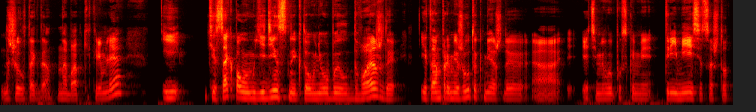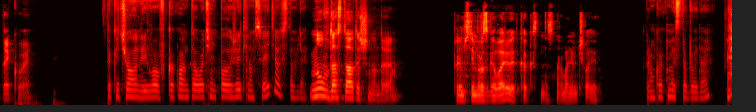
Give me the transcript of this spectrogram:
жил тогда на бабке Кремля, и Тесак, по-моему, единственный, кто у него был дважды, и там промежуток между а, этими выпусками три месяца, что-то такое. Так и что, он его в каком-то очень положительном свете выставляет? Ну, достаточно, да. Прям с ним разговаривает, как с, с нормальным человеком. Прям как мы с тобой, да?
